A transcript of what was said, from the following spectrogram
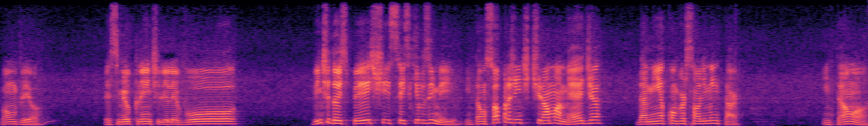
Vamos ver, ó. Esse meu cliente ele levou 22 peixes, 6,5 kg. Então só pra gente tirar uma média da minha conversão alimentar. Então, ó,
